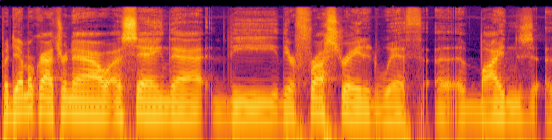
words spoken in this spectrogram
But Democrats are now uh, saying that the they're frustrated with uh, Biden's uh,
